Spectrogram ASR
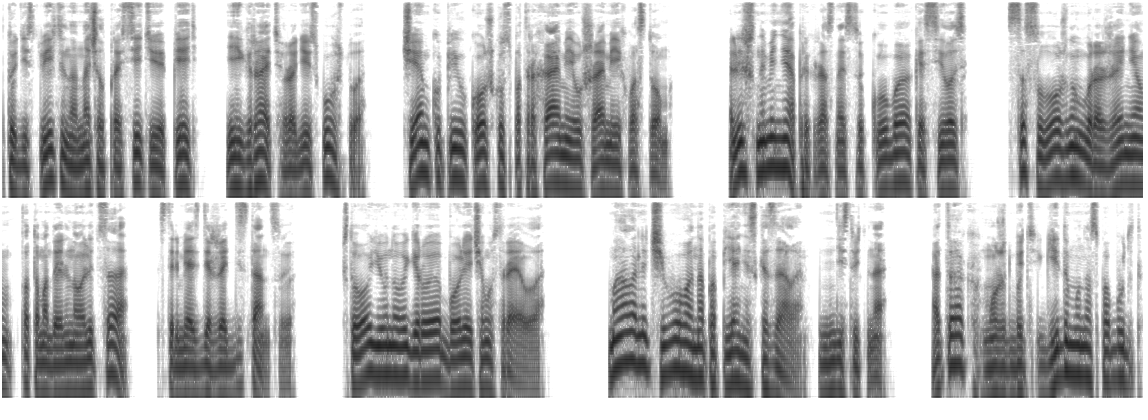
кто действительно начал просить ее петь и играть ради искусства, чем купил кошку с потрохами, ушами и хвостом. Лишь на меня прекрасная суккуба косилась со сложным выражением фотомодельного лица, стремясь держать дистанцию что юного героя более чем устраивало. Мало ли чего она по пьяни сказала, действительно. А так, может быть, гидом у нас побудет.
